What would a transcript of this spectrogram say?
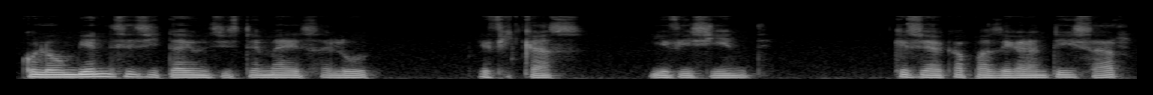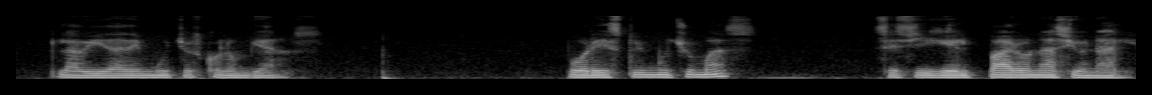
Colombia necesita de un sistema de salud eficaz y eficiente que sea capaz de garantizar la vida de muchos colombianos. Por esto y mucho más, se sigue el paro nacional.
